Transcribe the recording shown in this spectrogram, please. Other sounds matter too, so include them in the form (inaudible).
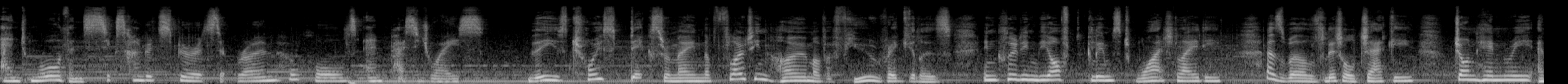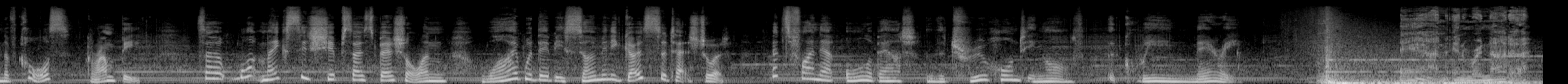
and more than 600 spirits that roam her halls and passageways. These choice decks remain the floating home of a few regulars, including the oft glimpsed White Lady, as well as Little Jackie, John Henry, and of course, Grumpy. So, what makes this ship so special, and why would there be so many ghosts attached to it? Let's find out all about the true haunting of the Queen Mary. Anne and Renata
